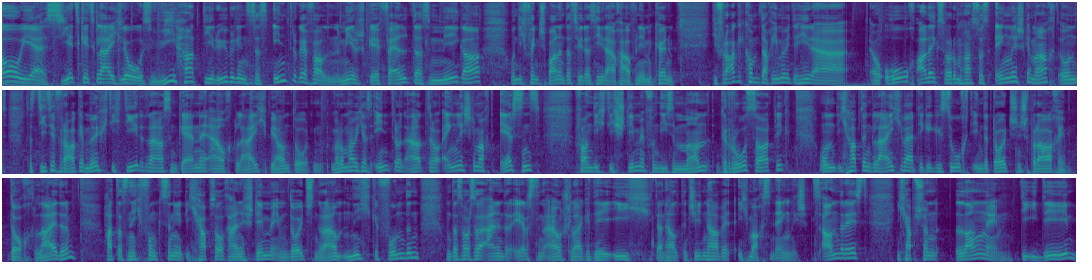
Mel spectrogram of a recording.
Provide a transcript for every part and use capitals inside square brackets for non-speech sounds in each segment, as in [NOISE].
Oh yes, jetzt geht's gleich los. Wie hat dir übrigens das Intro gefallen? Mir gefällt das mega und ich finde spannend, dass wir das hier auch aufnehmen können. Die Frage kommt auch immer wieder hier äh, hoch, Alex, warum hast du es Englisch gemacht? Und das, diese Frage möchte ich dir draußen gerne auch gleich beantworten. Warum habe ich das Intro und Outro Englisch gemacht? Erstens fand ich die Stimme von diesem Mann großartig und ich habe dann gleichwertige gesucht in der deutschen Sprache. Doch leider hat das nicht funktioniert. Ich habe so auch eine Stimme im deutschen Raum nicht gefunden und das war so einer der ersten Ausschläge, die ich dann halt entschieden habe, ich mache es in Englisch. Das andere ist, ich habe schon lange die Idee,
